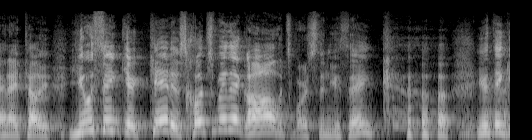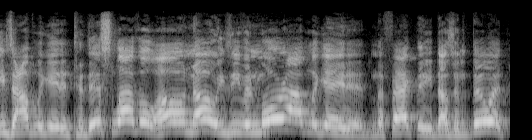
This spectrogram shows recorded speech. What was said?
and I tell you, you think your kid is chutzpahdik? Oh, it's worse than you think. you think he's obligated to this level? Oh no, he's even more obligated. And the fact that he doesn't do it,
